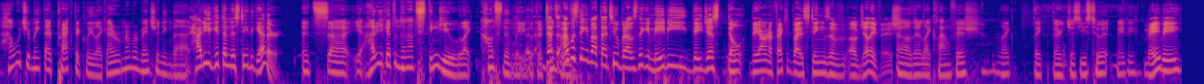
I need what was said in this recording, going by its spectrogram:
how would you make that practically? Like, I remember mentioning that. How do you get them to stay together? It's uh, yeah. How do you get them to not sting you like constantly with their That's I was thinking about that too, but I was thinking maybe they just don't they aren't affected by the stings of, of jellyfish. Oh, they're like clownfish. Like they they're just used to it. Maybe. maybe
